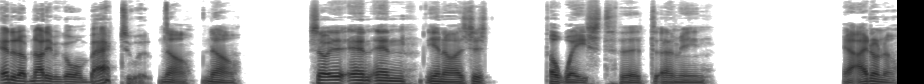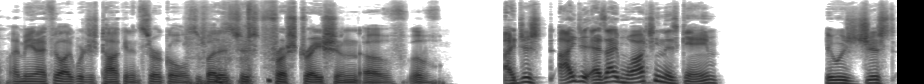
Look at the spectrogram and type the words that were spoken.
ended up not even going back to it. No, no. So it, and and you know it's just a waste. That I mean, yeah, I don't know. I mean, I feel like we're just talking in circles, but it's just frustration of of. I just I ju- as I'm watching this game, it was just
